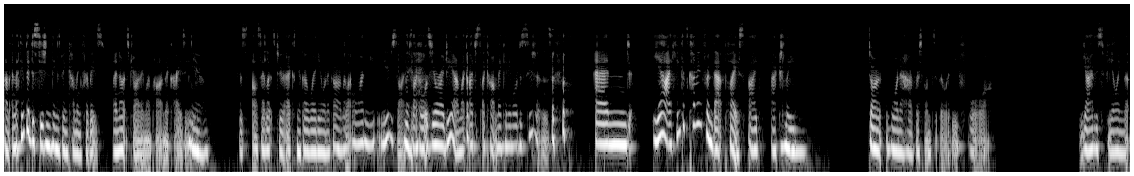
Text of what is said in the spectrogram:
Um, and I think the decision thing's been coming for a bit. I know it's driving my partner crazy Yeah. because I'll say, let's do X. And he'll go, where do you want to go? And I'll be like, well, why do you, you decide? He's like, well, what's your idea? I'm like, I just, I can't make any more decisions. and yeah, I think it's coming from that place. I actually don't want to have responsibility for. Yeah, I have this feeling that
